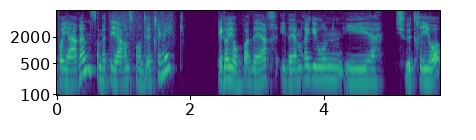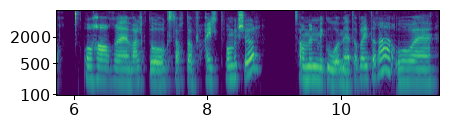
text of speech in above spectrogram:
på Jæren, som heter Jæren smådyrklinikk. Jeg har jobba der i den regionen i 23 år, og har eh, valgt å starte helt for meg sjøl, sammen med gode medarbeidere. og eh,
